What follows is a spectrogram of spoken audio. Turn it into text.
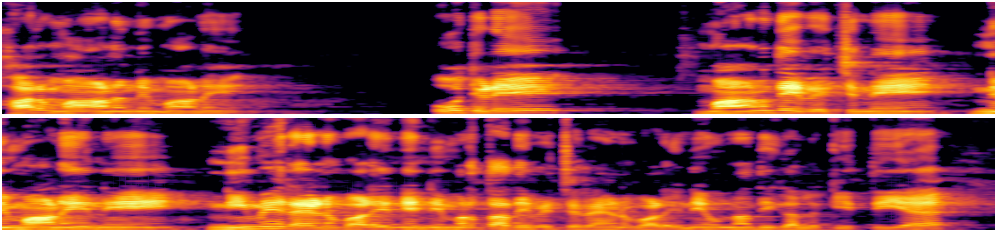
ਹਰ ਮਾਣ ਨਿਮਾਣੇ, ਉਹ ਜਿਹੜੇ ਮਾਣ ਦੇ ਵਿੱਚ ਨੇ, ਨਿਮਾਣੇ ਨੇ, ਨੀਵੇਂ ਰਹਿਣ ਵਾਲੇ ਨੇ, ਨਿਮਰਤਾ ਦੇ ਵਿੱਚ ਰਹਿਣ ਵਾਲੇ ਨੇ, ਉਹਨਾਂ ਦੀ ਗੱਲ ਕੀਤੀ ਹੈ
